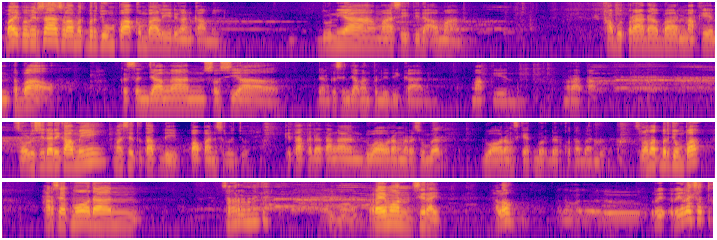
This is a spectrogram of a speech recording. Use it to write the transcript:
Baik pemirsa, selamat berjumpa kembali dengan kami. Dunia masih tidak aman. Kabut peradaban makin tebal. Kesenjangan sosial dan kesenjangan pendidikan makin meratap. Solusi dari kami masih tetap di papan seluncur. Kita kedatangan dua orang narasumber, dua orang skateboarder kota Bandung. Selamat berjumpa, Harsetmo dan Sangaran mana teh? Raymond Sirait. Halo? Halo, halo, halo. Re relax satu.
